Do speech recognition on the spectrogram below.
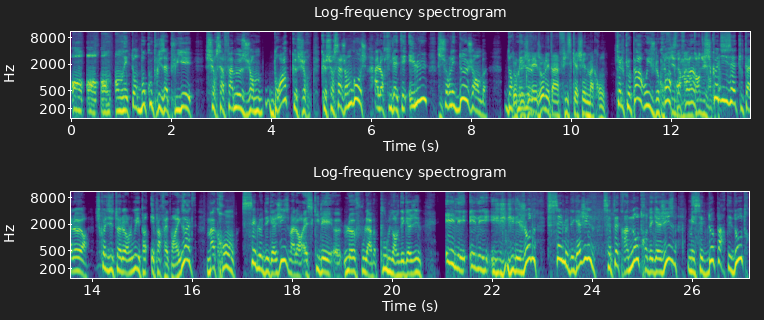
en, en, en, en étant beaucoup plus appuyé sur sa fameuse jambe droite que sur, que sur sa jambe gauche, alors qu'il a été élu sur les deux jambes. Donc mais le le- gilet jaune est un fils caché de Macron. quelque part, oui, je le crois fils d'un profondément. malentendu, en Ce tout que disait tout à l'heure, ce que disait tout à l'heure Louis est par- est parfaitement exact. Macron, c'est le dégagisme. Alors, est-ce qu'il est euh, l'œuf ou la poule dans le dégagisme et les, et les gilets jaunes, c'est le dégagisme. C'est peut-être un autre dégagisme, mais c'est de part et d'autre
